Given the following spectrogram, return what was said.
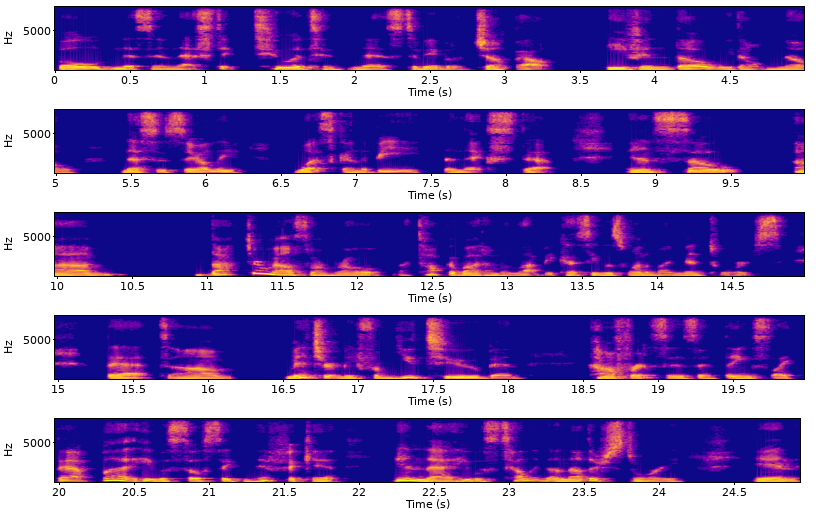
boldness and that stick to itiveness to be able to jump out even though we don't know necessarily what's going to be the next step. And so, um, Dr. Myles Munroe, I talk about him a lot because he was one of my mentors that um, mentored me from YouTube and conferences and things like that. But he was so significant in that he was telling another story and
